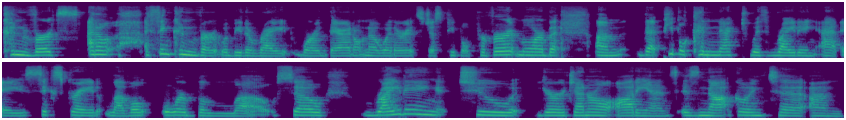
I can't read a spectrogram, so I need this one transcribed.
converts. I don't. I think convert would be the right word there. I don't know whether it's just people prefer it more, but um, that people connect with writing at a sixth grade level or below. So writing to your general audience is not going to um,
